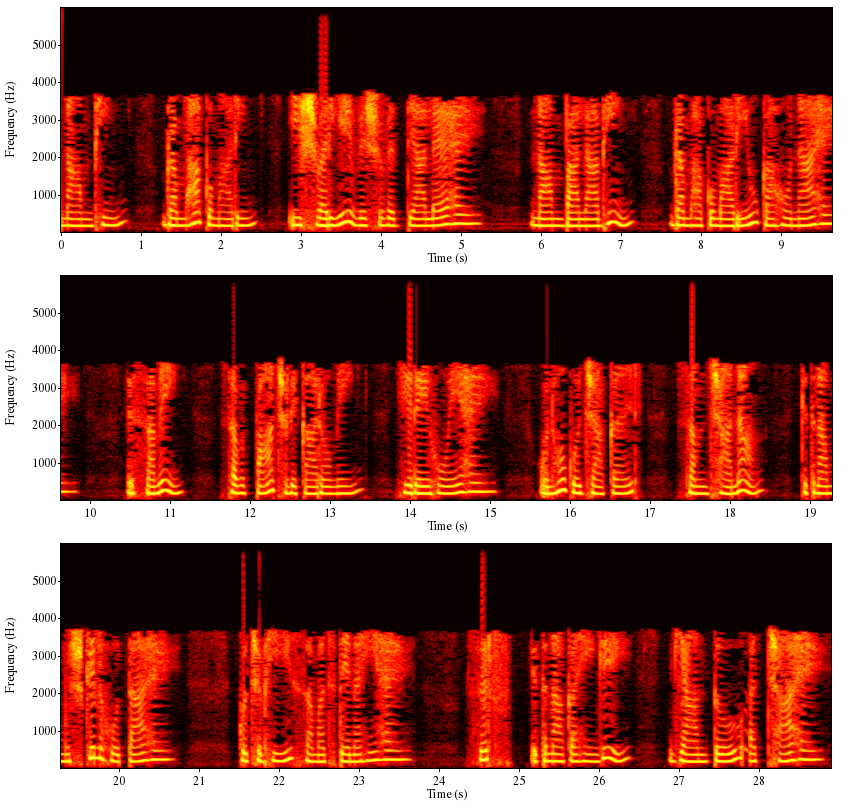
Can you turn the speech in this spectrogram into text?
नाम भी ब्रह्मा कुमारी ईश्वरीय विश्वविद्यालय है। नाम बाला भी ब्रह्मा कुमारियों का होना है। इस समय सब पाँच विकारों में हिरे हुए हैं। उन्हों को जाकर समझाना कितना मुश्किल होता है। कुछ भी समझते नहीं है। सिर्फ़ इतना कहेंगे, ज्ञान तो अच्छा है।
